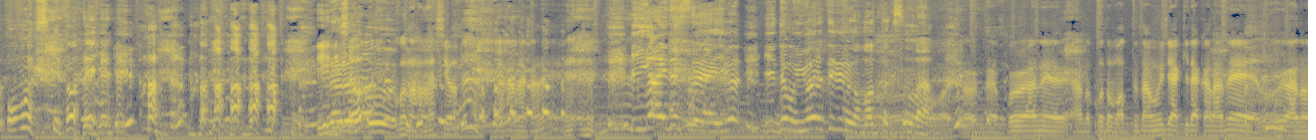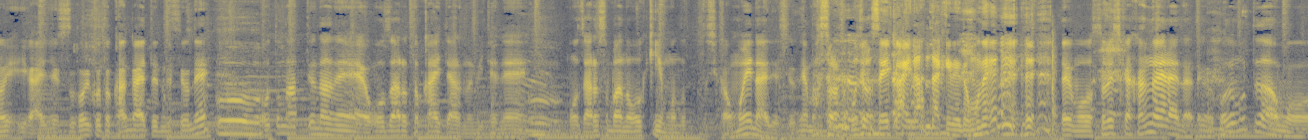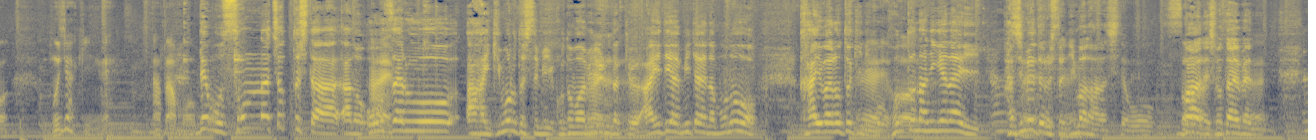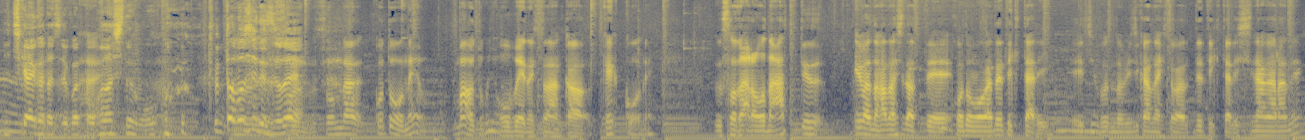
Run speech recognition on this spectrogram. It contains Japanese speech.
面白い。いいでしょ、なるほどこの話はなかなかね意外ですね。でも言われてみれば全くそうだ。これはねあの子供ってのは無邪気だからね。あの意外にすごいこと考えてるんですよね、うん。大人っていうのはね大猿と書いてあるの見てね、もうざるそばの大きいものとしか思えないですよね。まあそれはもちろん正解なんだけれどもね。でもそれしか考えられない。だけど子供ってのはもう無邪気にねただもう。でもそんなちょっとしたあのはい。大猿を、あ生き物として見子供は見れるんだっていうアイディアみたいなものを会話の時に本当何気ない初めての人に今の話でもバーで初対面に近い形でこうやってお話しても、楽しいですよね、そそんなことをねまあ特に欧米の人なんか結構ね嘘だろうなっていう今の話だって子供が出てきたり、えー自分の身近な人が出てきたりしながらね、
